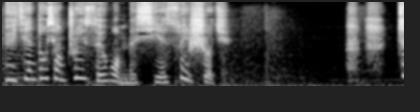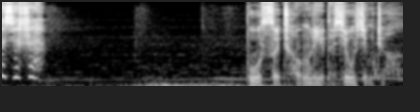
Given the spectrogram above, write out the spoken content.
羽箭都向追随我们的邪祟射去。这些是不死城里的修行者。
